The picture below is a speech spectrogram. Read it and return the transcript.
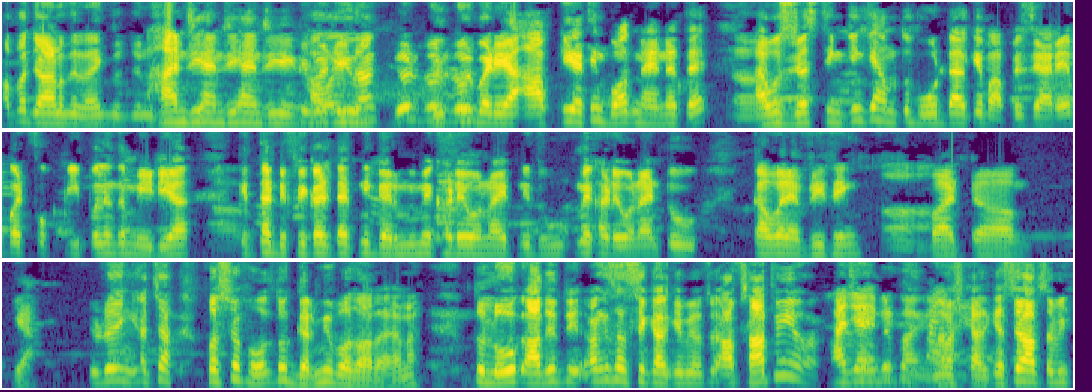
ਆਪਾਂ ਜਾਣਦੇ ਰਹੇ ਇੱਕ ਦੂਜੇ ਨੂੰ हाँ जी हाँ जी हाँ जी how are you? बिल्कुल बढ़िया आपकी आई थिंक बहुत मेहनत है आई वाज जस्ट थिंकिंग कि हम तो वोट डाल के वापस जा रहे हैं but for people in the media कितना डिफिकल्ट है इतनी गर्मी में खड़े होना इतनी धूप में खड़े होना and to cover everything but ya you doing अच्छा फर्स्ट ऑफ ऑल तो गर्मी बहुत ज्यादा है ना तो लोग आदित्य अंग सत श्रीकाल के भी होते आप साथ में ही हो हाँ जी हाँ जी बिल्कुल नमस्कार कैसे हो आप सभी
